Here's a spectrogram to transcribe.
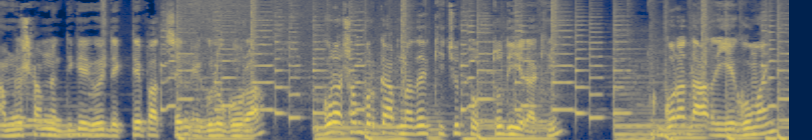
আমরা সামনের দিকে এগুলো দেখতে পাচ্ছেন এগুলো ঘোড়া। ঘোড়া সম্পর্কে আপনাদের কিছু তথ্য দিয়ে রাখি। ঘোড়া দাঁড়িয়ে ঘুমায়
